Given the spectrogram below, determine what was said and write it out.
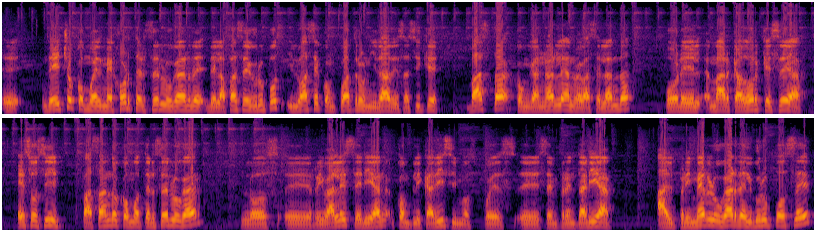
eh, de hecho como el mejor tercer lugar de, la fase de grupos y lo hace con cuatro unidades, así que basta con ganarle a Nueva Zelanda por el marcador que sea. Eso sí, pasando como tercer lugar, los eh, rivales serían complicadísimos, pues eh, se enfrentaría al primer lugar del grupo C,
